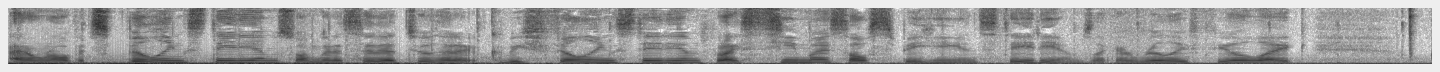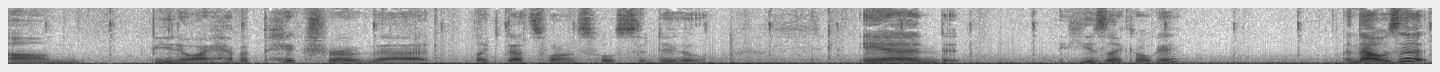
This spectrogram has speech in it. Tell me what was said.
I don't know if it's filling stadiums, so I'm going to say that too that it could be filling stadiums, but I see myself speaking in stadiums. Like I really feel like um, you know, I have a picture of that, like that's what I'm supposed to do. And he's like, "Okay." And that was it.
